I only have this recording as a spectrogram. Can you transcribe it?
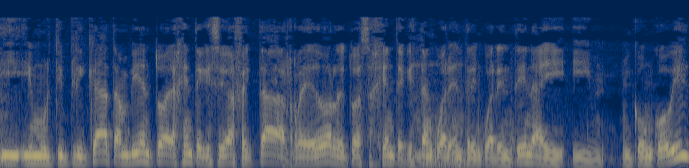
y, y multiplicar también toda la gente que se ve afectada alrededor de toda esa gente que está en, cuare- entre en cuarentena y, y- y con COVID,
